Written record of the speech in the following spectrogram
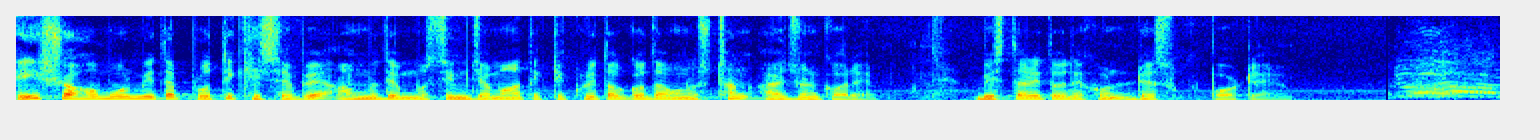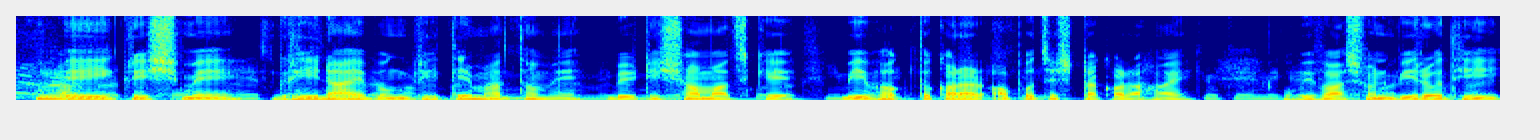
এই সহমর্মিতার প্রতীক হিসেবে আহমদে মুসলিম জামাত একটি কৃতজ্ঞতা অনুষ্ঠান আয়োজন করে। বিস্তারিত দেখুন ডেস্ক রিপোর্টে। এই গ্রীষ্মে ঘৃণা এবং ভীতির মাধ্যমে ব্রিটিশ সমাজকে বিভক্ত করার অপচেষ্টা করা হয়। অভিবাসন বিরোধী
